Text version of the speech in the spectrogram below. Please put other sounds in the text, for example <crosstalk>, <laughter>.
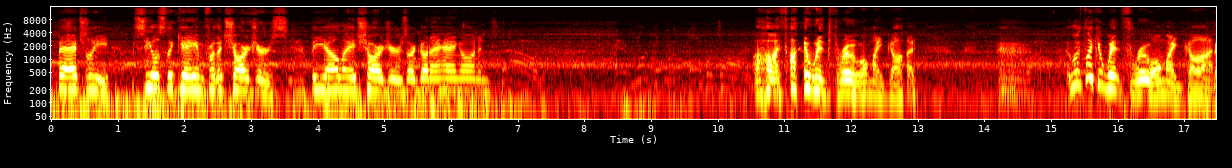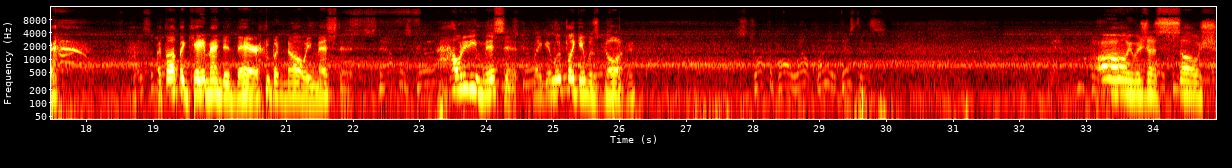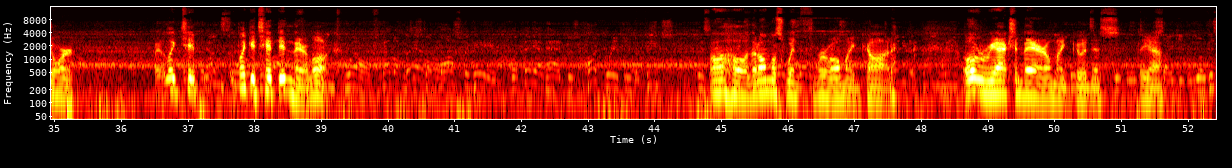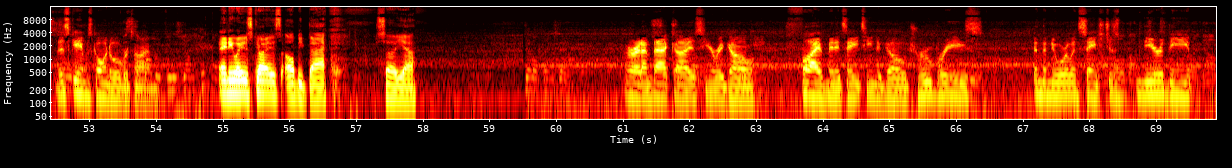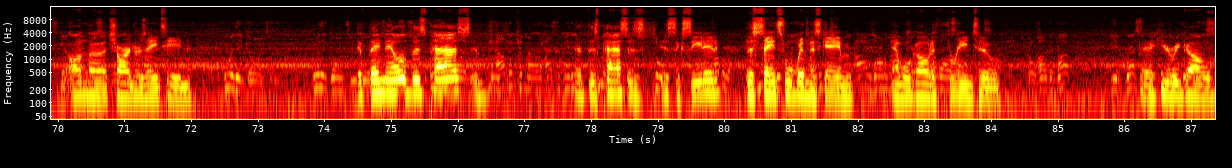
Badgley seals the game for the Chargers. The LA Chargers are going to hang on and... Oh, I thought it went through. Oh, my God. It looked like it went through. Oh, my God. <laughs> I thought the game ended there, <laughs> but no, he missed it. How did he miss it? Like, it looked like it was good. Oh, he was just so short. It like tip, like it tipped in there. Look. Oh, that almost went through. Oh my god. Overreaction there. Oh my goodness. But yeah. This game's going to overtime. Anyways, guys, I'll be back. So, yeah. Alright, I'm back, guys. Here we go. 5 minutes, 18 to go. Drew Brees and the New Orleans Saints just near the, on the Chargers 18. Who are they going to? If they nail this pass, if, if this pass is, is succeeded, the Saints will win this game and we'll go to 3 and 2. Okay, here we go.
